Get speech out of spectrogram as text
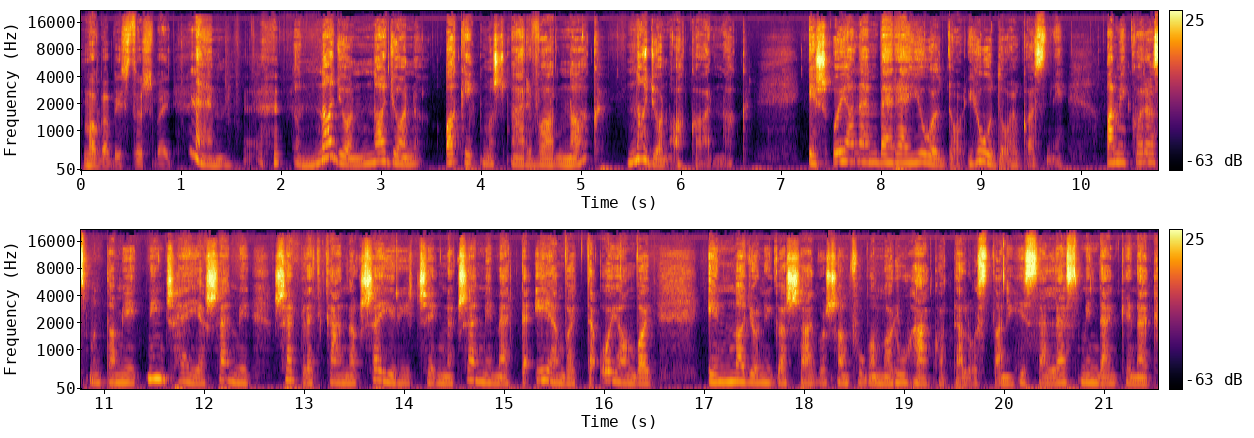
Maga biztos vagy. Nem. Nagyon-nagyon, akik most már vannak, nagyon akarnak. És olyan emberrel jól, jó dolgozni amikor azt mondtam, hogy itt nincs helye semmi, se pletykának, se irítségnek, semmi, mert te ilyen vagy, te olyan vagy, én nagyon igazságosan fogom a ruhákat elosztani, hiszen lesz mindenkinek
